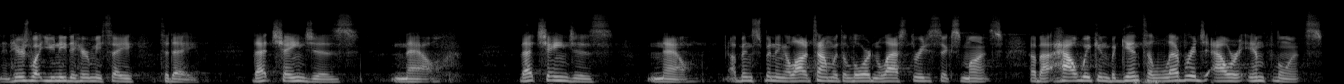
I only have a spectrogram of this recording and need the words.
And here's what you need to hear me say today that changes now. That changes now. I've been spending a lot of time with the Lord in the last three to six months about how we can begin to leverage our influence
